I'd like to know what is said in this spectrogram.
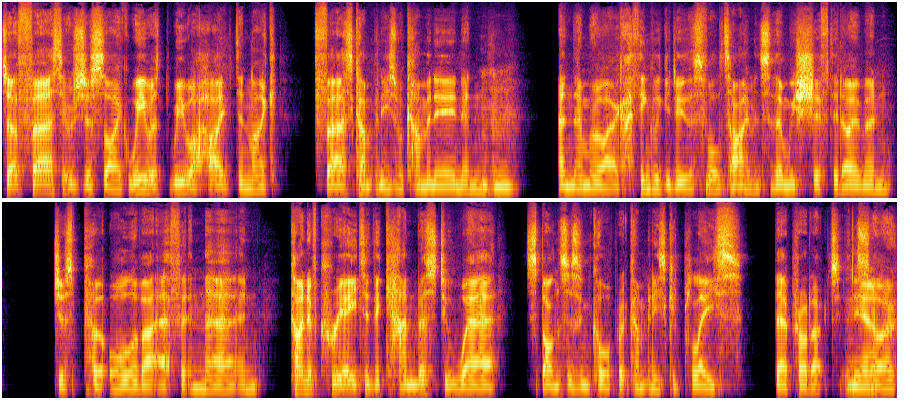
So at first it was just like we were we were hyped and like first companies were coming in and hmm and then we were like I think we could do this full time and so then we shifted over and just put all of our effort in there and kind of created the canvas to where sponsors and corporate companies could place their product. And Yeah. so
